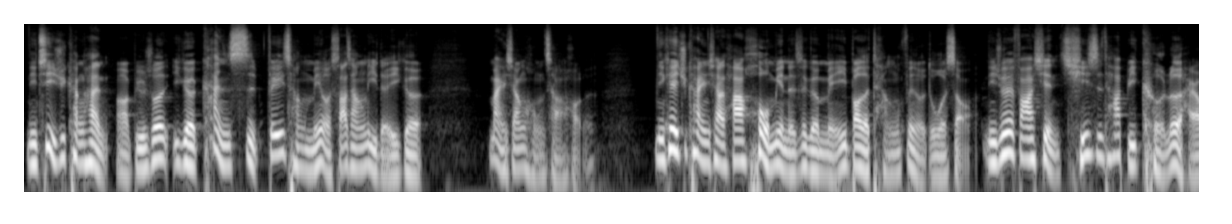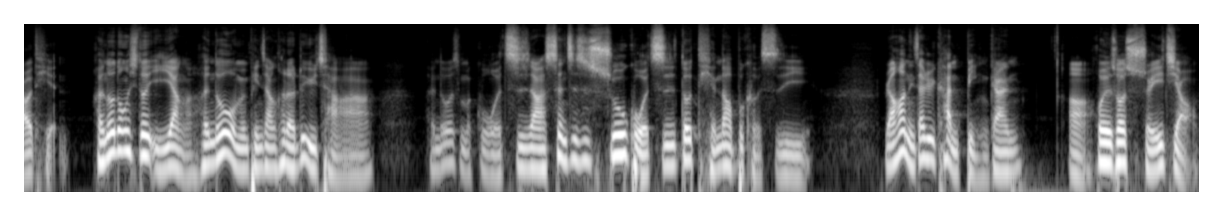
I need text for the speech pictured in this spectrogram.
你自己去看看啊，比如说一个看似非常没有杀伤力的一个麦香红茶，好了，你可以去看一下它后面的这个每一包的糖分有多少，你就会发现其实它比可乐还要甜。很多东西都一样啊，很多我们平常喝的绿茶啊，很多什么果汁啊，甚至是蔬果汁都甜到不可思议。然后你再去看饼干啊，或者说水饺。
